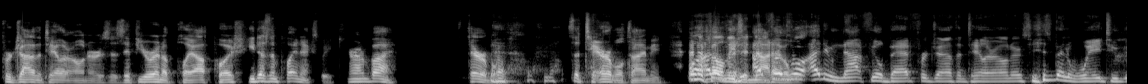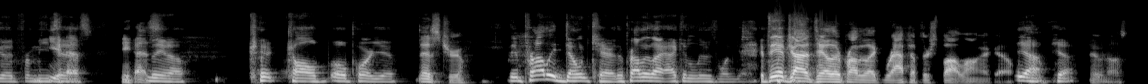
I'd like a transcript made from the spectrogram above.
for jonathan taylor owners is if you're in a playoff push he doesn't play next week. You're on bye terrible. it's a terrible timing. Well, NFL needs to not I, have. All, I do not feel bad for Jonathan Taylor owners. He's been way too good for me yes, to, yes. you know, call oh poor you. That's true. They probably don't care. They're probably like, I can lose one game. If they have Jonathan Taylor, probably like wrapped up their spot long ago. Yeah, yeah. Who knows?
